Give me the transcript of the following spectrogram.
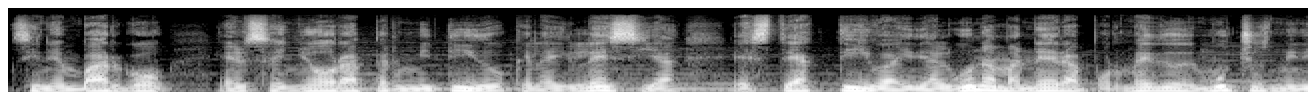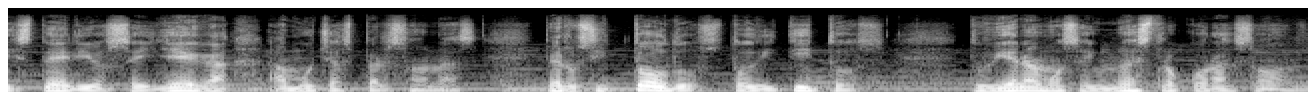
Sin embargo, el Señor ha permitido que la iglesia esté activa y de alguna manera por medio de muchos ministerios se llega a muchas personas. Pero si todos, todititos, tuviéramos en nuestro corazón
